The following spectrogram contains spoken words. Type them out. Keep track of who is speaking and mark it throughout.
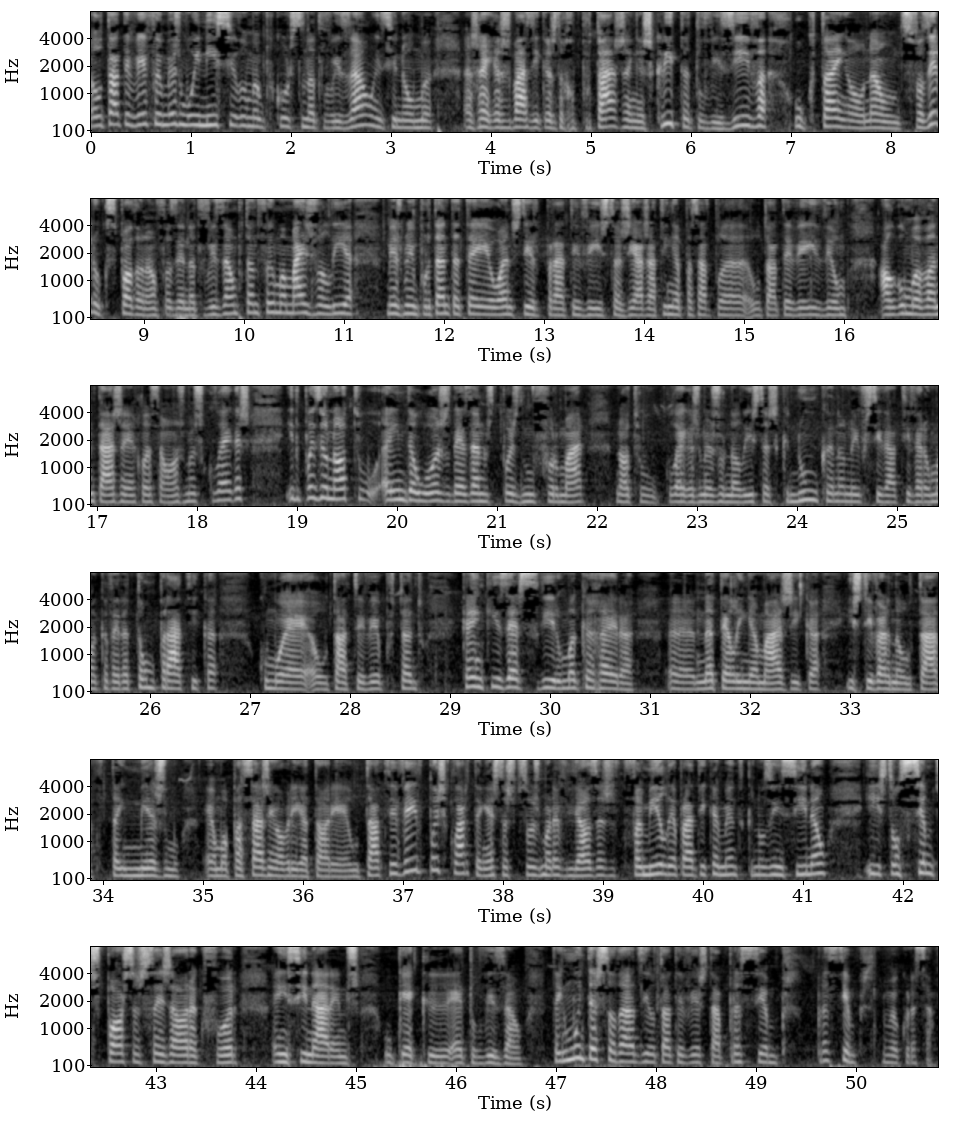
Speaker 1: A UTA TV foi mesmo o início do meu percurso na televisão, ensinou-me as regras básicas de reportagem, a escrita televisiva, o que tem ou não de se fazer, o que se pode ou não fazer na televisão, portanto foi uma mais-valia mesmo importante, até eu antes de ir para a TV estagiar já tinha passado pela UTA TV e deu-me alguma vantagem em relação aos meus colegas. E depois eu noto ainda hoje, 10 anos depois de me formar, noto colegas meus jornalistas que nunca na universidade tiveram uma cadeira tão prática como é a UTA TV, portanto quem quiser seguir uma carreira uh, na telinha mágica e estiver na UTAD, tem mesmo, é uma passagem obrigatória, é a UTAD TV e depois, claro, tem estas pessoas maravilhosas, família praticamente, que nos ensinam e estão sempre dispostas, seja a hora que for, a ensinarem-nos o que é que é televisão. Tenho muitas saudades e a UTAD TV está para sempre, para sempre no meu coração.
